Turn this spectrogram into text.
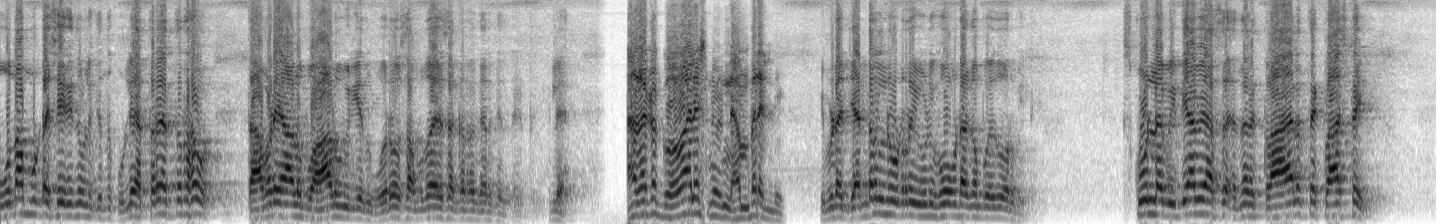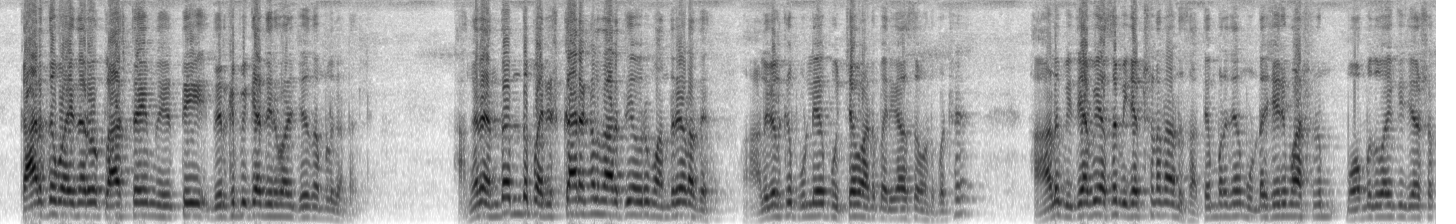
മൂന്നാം മുണ്ടശ്ശേരി എന്ന് വിളിക്കുന്നത്? പുള്ളി എത്ര എത്ര തവണയാൾ വാളൂരിയത് ഓരോ സമുദായ സംഘടനക്കാർക്കെതിരായിട്ട് ഇല്ലേ? അതൊക്കെ ഗോപാലകൃഷ്ണൻ ഒരു നമ്പർ അല്ലേ? ഇവിടെ ജനറൽ നോഡർ യൂണിഫോം ഉണ്ടാക്കാൻ പോയത് ഓർമ്മയില്ലേ? സ്കൂളിലെ വിദ്യാഭ്യാസം എന്നാൽ കാലത്തെ ക്ലാസ് ടൈം കാലത്ത് വൈകുന്നേരം ക്ലാസ് ടൈം നീട്ടി ദീർഘിപ്പിക്കാൻ തീരുമാനിച്ചത് നമ്മൾ കണ്ടല്ലേ അങ്ങനെ എന്തെന്ത് പരിഷ്കാരങ്ങൾ നടത്തിയ ഒരു മന്ത്രിയാണ് അദ്ദേഹം. ആളുകൾക്ക് പുള്ളിയെ പുച്ഛമാണ് പരിഹാസമാണ്. പക്ഷേ ആൾ വിദ്യാഭ്യാസ വിചക്ഷണനാണ്. സത്യം പറഞ്ഞാൽ മുണ്ടശ്ശേരി മാസ്റ്ററും മുഹമ്മദ് വായിക്ക് ശേഷം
